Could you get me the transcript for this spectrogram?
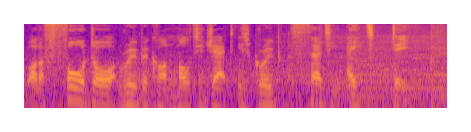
while a four door Rubicon Multijet is Group 38D.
